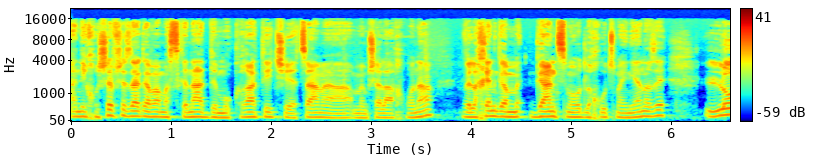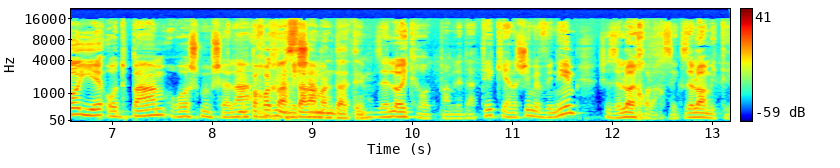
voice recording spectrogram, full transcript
אני חושב שזה אגב המסקנה הדמוקרטית שיצאה מהממשלה האחרונה, ולכן גם גנץ מאוד לחוץ מהעניין הזה. לא יהיה עוד פעם ראש ממשלה עם פחות מעשרה מנדטים. זה לא יקרה עוד פעם לדעתי, כי אנשים מבינים שזה לא יכול להחזיק, זה לא אמיתי.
